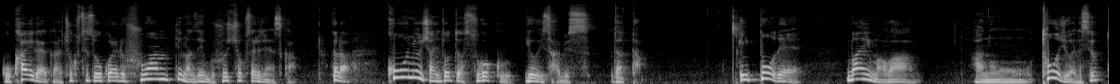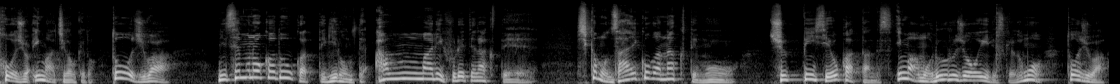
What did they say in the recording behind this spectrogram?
こう海外から直接送られる不安っていうのは全部払拭されるじゃないですか。だから、購入者にとってはすごく良いサービスだった。一方で、バイマは、あの、当時はですよ、当時は、今は違うけど、当時は、偽物かどうかって議論ってあんまり触れてなくて、しかも在庫がなくても出品してよかったんです。今はもうルール上いいですけども、当時は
